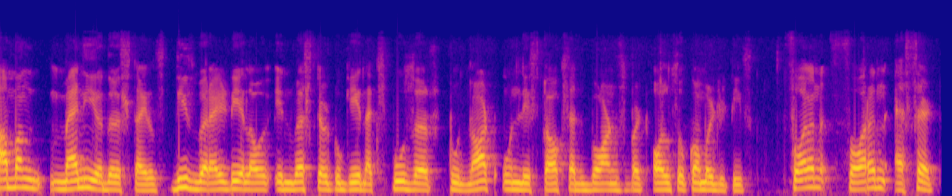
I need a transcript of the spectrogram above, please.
among many other styles. These variety allows investor to gain exposure to not only stocks and bonds but also commodities, foreign foreign asset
